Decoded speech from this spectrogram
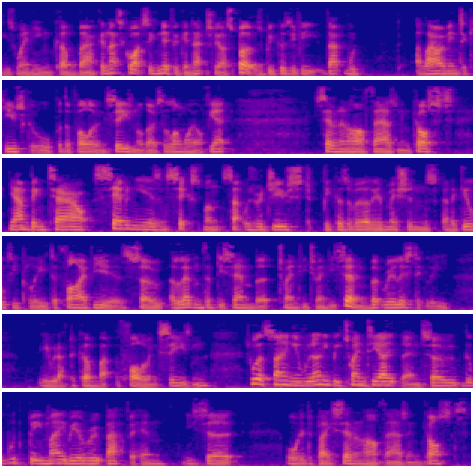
is when he can come back. And that's quite significant, actually, I suppose, because if he, that would allow him into Q school for the following season, although it's a long way off yet. Seven and a half thousand in costs. Yan Bingtao, seven years and six months. That was reduced because of early admissions and a guilty plea to five years. So 11th of December 2027. But realistically, he would have to come back the following season. It's worth saying he would only be 28 then, so there would be maybe a route back for him. He's uh, ordered to pay seven and a half thousand costs.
